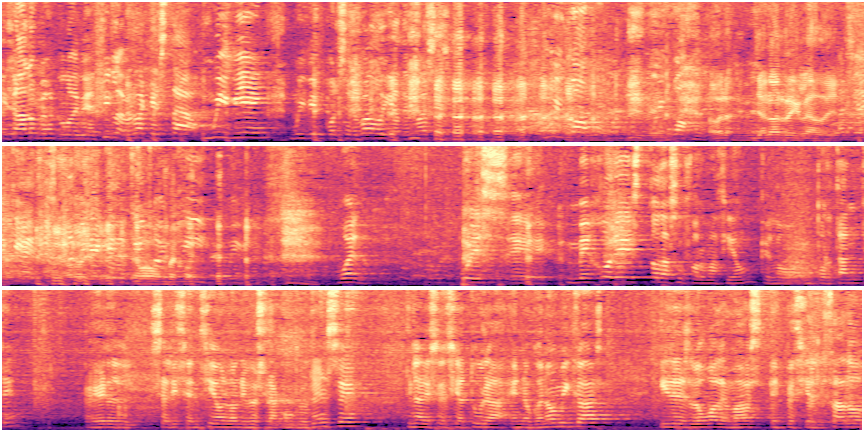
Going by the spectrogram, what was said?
Quizá a lo mejor no lo debía decir, la verdad que está muy bien, muy bien conservado y además es muy guapo, muy guapo. Ahora ya lo ha arreglado ya. Así es que, esto hay que decirlo muy, muy bien. Bueno, pues eh, mejor es toda su formación, que es lo importante él se licenció en la Universidad Complutense, tiene la licenciatura en Económicas y desde luego además especializado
